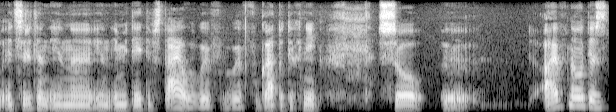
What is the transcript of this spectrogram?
it's written in uh, in imitative style with with fugato technique. So uh, I've noticed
